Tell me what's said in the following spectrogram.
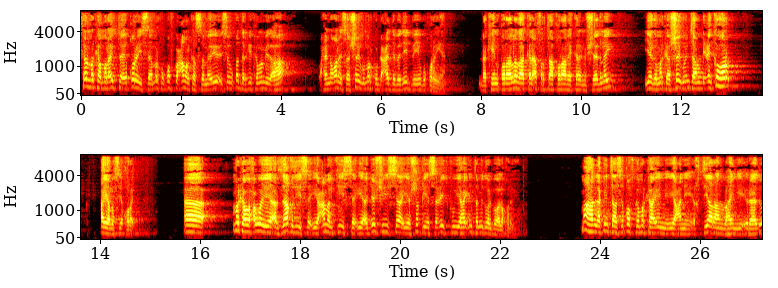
Kan markaa malaa'igtu ay qoraysaa markuu qofku camalka sameeyo isagu qadarkii kama mid aha waxay noqonaysaa shaygu markuu dhaco dabadeed bay iyagu qorayaan. Laakiin qoraallada kale afartaa qoraal ee kalenu sheegnay iyaga markaa shaygu intaanu dhicin ka hor ayaa la sii qoray. Marka waxa weeye arsaaqdiisa iyo camalkiisa iyo ajashiisa iyo shaqiyo saciid kuu yahay inta mid walba waa la qoraya. Ma laakiin taasi qofka markaa in yacni ikhtiyaar aanu lahayn iyo iraado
